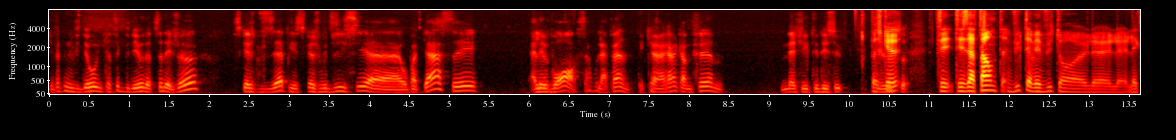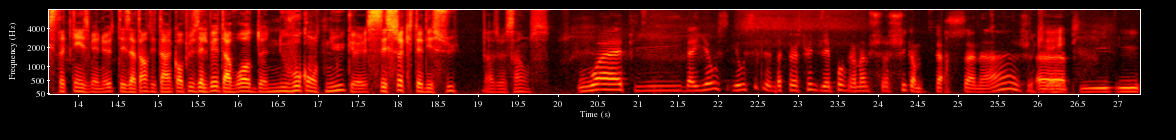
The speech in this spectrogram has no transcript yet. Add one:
j'ai fait une vidéo, une critique vidéo de ça déjà. Ce que je disais, puis ce que je vous dis ici euh, au podcast, c'est allez le voir, ça vaut la peine. C'est écœurant comme film. Mais j'ai été déçu. Parce que tes, tes attentes, vu que tu avais vu ton, le- le- l'extrait de 15 minutes, tes attentes étaient encore plus élevées d'avoir de nouveaux contenus que c'est ça qui t'a déçu, dans un sens. Ouais, puis ben, il y, a aussi- il y a aussi que le Doctor Strange ne vient pas vraiment me chercher comme personnage. Ok. Euh, puis.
